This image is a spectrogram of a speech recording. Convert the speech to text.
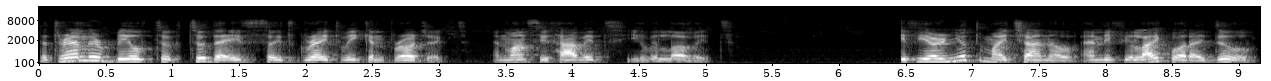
The trailer build took two days, so it's great weekend project, and once you have it, you will love it. If you are new to my channel and if you like what I do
